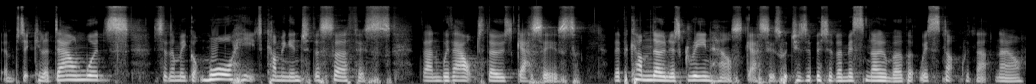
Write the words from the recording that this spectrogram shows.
in particular downwards. So then we've got more heat coming into the surface than without those gases. They become known as greenhouse gases, which is a bit of a misnomer, but we're stuck with that now.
